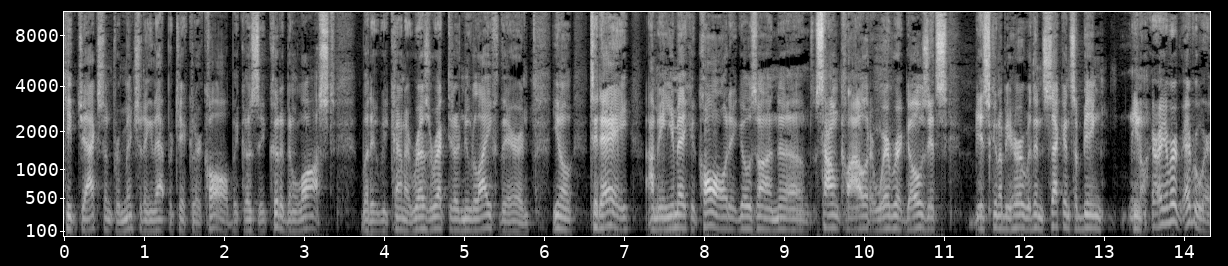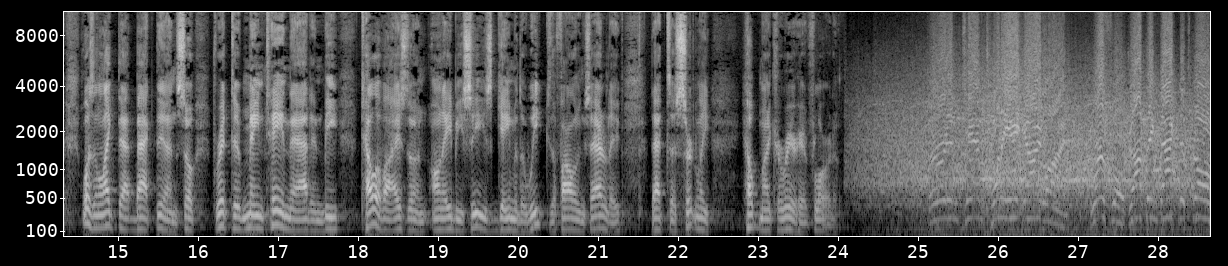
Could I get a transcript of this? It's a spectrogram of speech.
Keith Jackson for mentioning that particular call because it could have been lost, but it we kind of resurrected a new life there. And you know, today, I mean, you make a call and it goes on uh, SoundCloud or wherever it goes, it's it's going to be heard within seconds of being you know, everywhere. It wasn't like that back then. So for it to maintain that and be televised on, on ABC's Game of the Week the following Saturday, that uh, certainly helped my career here at Florida. Third and 10, 28-yard line. Wuerffel dropping back to throw,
